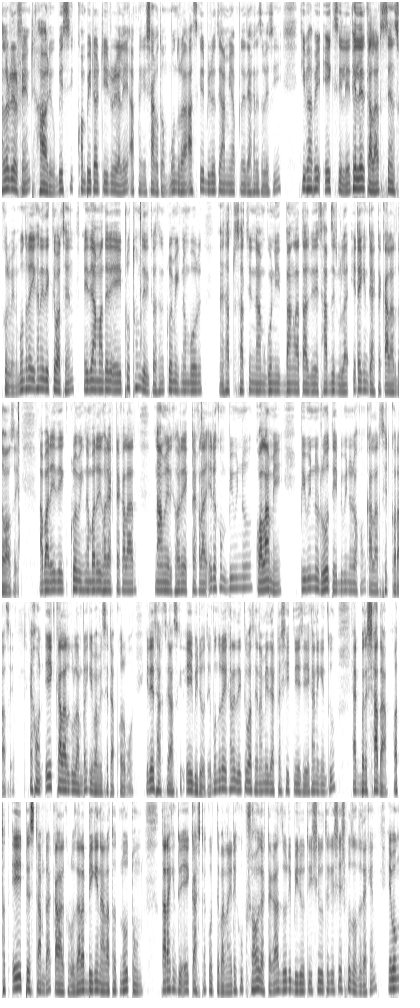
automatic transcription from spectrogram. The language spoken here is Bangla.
Hello dear friend how you basic computer টিউটোরিয়ালে আপনাকে স্বাগতম। বন্ধুরা, আজকের ভিডিওতে আমি আপনাদের দেখাতে চলেছি কীভাবে এক্সেলের সেলের কালার চেঞ্জ করবেন। বন্ধুরা, এখানে দেখতে পাচ্ছেন, এই যে আমাদের এই প্রথম যে দেখতে পাচ্ছেন, ক্রমিক নম্বর ছাত্রছাত্রীর নাম, গণিত, বাংলা, তাজবির সাবজেক্টগুলো এটা কিন্তু একটা কালার দেওয়া আছে। আবার এই যে ক্রমিক নাম্বারের ঘরে একটা কালার নামের ঘরে একটা কালার এরকম বিভিন্ন কলামে বিভিন্ন রোতে বিভিন্ন রকম কালার সেট করা আছে। এখন এই কালারগুলো আমরা কীভাবে সেট আপ করব? এটাই থাকছে আজকের এই ভিডিওতে। বন্ধুরা, এখানে দেখতে পাচ্ছেন আমি যে একটা শিট নিয়েছি, এখানে কিন্তু একবারে সাদা। অর্থাৎ এই পেজটা আমরা কালার করব। যারা বিগিনার অর্থাৎ নতুন, তারা কিন্তু এই কাজটা করতে পারে না। এটা খুব সহজ একটা কাজ। যদি ভিডিওটি শুরু থেকে শেষ পর্যন্ত দেখেন এবং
